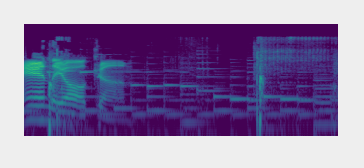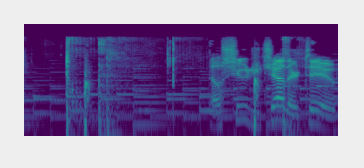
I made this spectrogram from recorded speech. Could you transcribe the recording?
And they all come. They'll shoot each other too.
